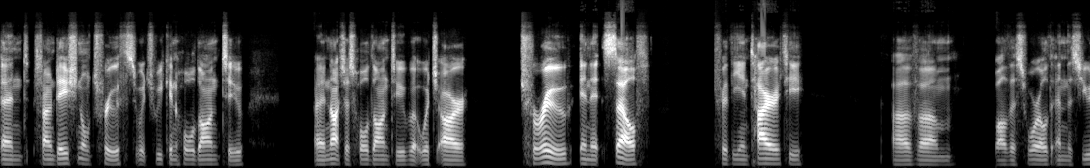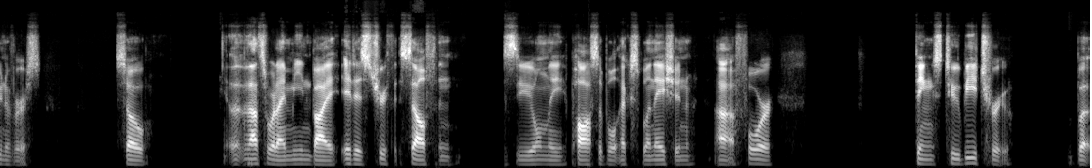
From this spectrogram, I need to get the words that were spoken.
and foundational truths which we can hold on to, and not just hold on to, but which are true in itself for the entirety of um, well this world and this universe. So uh, that's what I mean by it is truth itself, and is the only possible explanation uh, for things to be true. But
